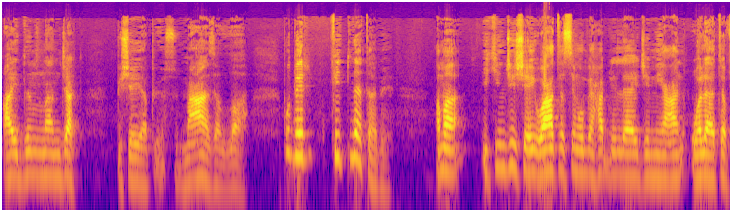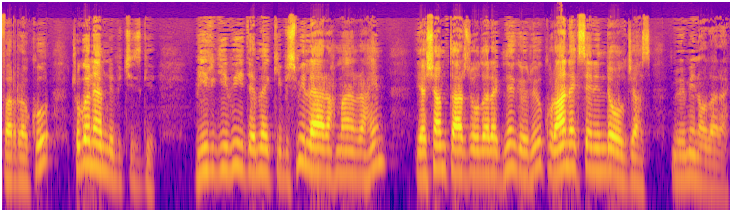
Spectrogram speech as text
aydınlanacak bir şey yapıyorsun? Maazallah. Bu bir fitne tabi. Ama ikinci şey وَاَعْتَسِمُوا بِحَبْلِ اللّٰهِ جَمِيعًا وَلَا تَفَرَّكُوا Çok önemli bir çizgi. Bir gibi demek ki Bismillahirrahmanirrahim yaşam tarzı olarak ne görüyor? Kur'an ekseninde olacağız mümin olarak.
